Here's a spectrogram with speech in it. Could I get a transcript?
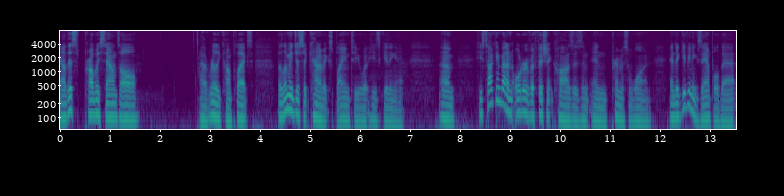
Now, this probably sounds all uh, really complex, but let me just kind of explain to you what he's getting at. Um, he's talking about an order of efficient causes in, in premise one. And to give you an example of that,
